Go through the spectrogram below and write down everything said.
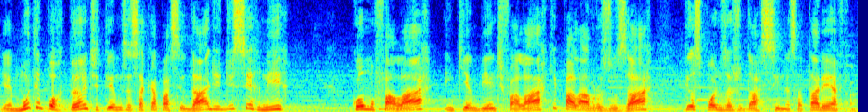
E é muito importante termos essa capacidade de discernir como falar, em que ambiente falar, que palavras usar. Deus pode nos ajudar sim nessa tarefa.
